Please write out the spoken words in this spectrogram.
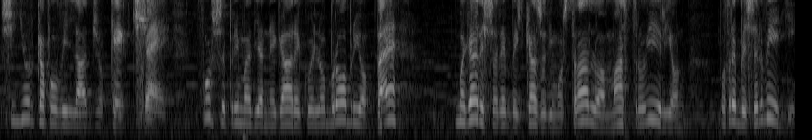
signor capovillaggio, che c'è? Forse prima di annegare quell'obrobrio, beh, magari sarebbe il caso di mostrarlo a Mastro Irion. Potrebbe servirgli.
